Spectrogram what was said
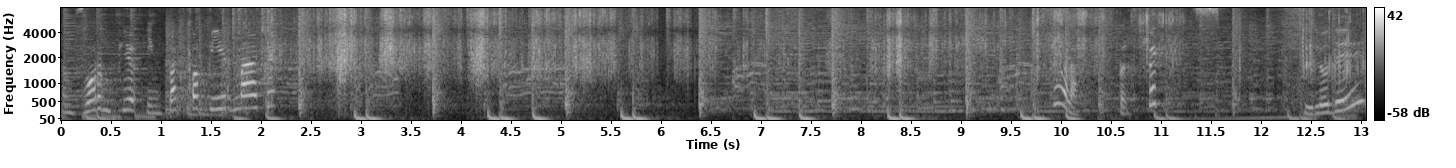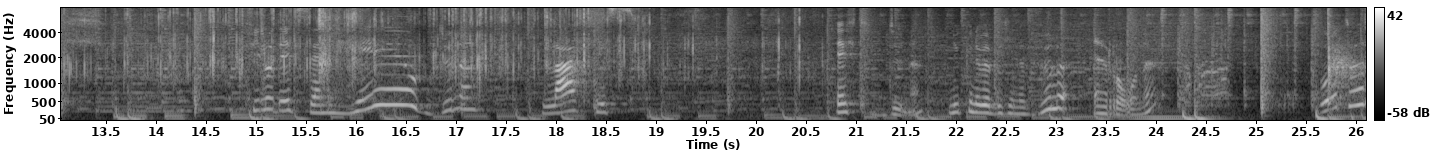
een vormpje in bakpapier maken. Voilà, perfect. Filodeeg. Filodeeg zijn heel dunne laagjes. Echt dun. Hè? Nu kunnen we beginnen vullen en rollen. Hè? Boter.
